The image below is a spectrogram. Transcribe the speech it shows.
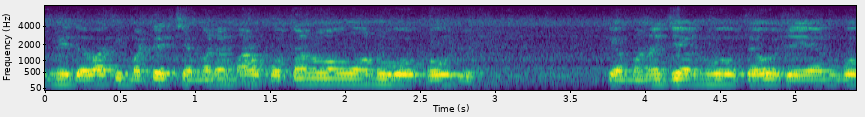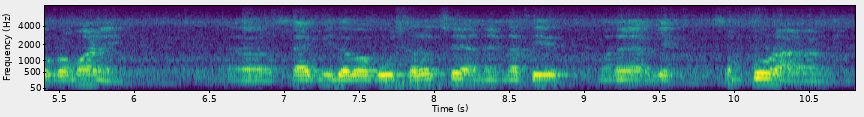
એમની દવાથી મટે જ છે. મને, મારો પોતાનો હું અનુભવ કહું છું કે મને જે અનુભવ થયો છે, એ અનુભવ પ્રમાણે સાહેબની દવા બહુ સરસ છે અને એનાથી મને આજે સંપૂર્ણ આરામ છે.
